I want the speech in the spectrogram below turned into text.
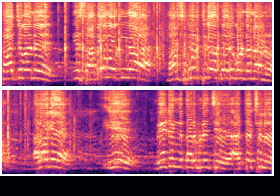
సాధ్యమని ఈ సభాముఖంగా మనస్ఫూర్తిగా కోరుకుంటున్నాను. అలాగే ఈ మీటింగ్ తరపు నుంచి అధ్యక్షులు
